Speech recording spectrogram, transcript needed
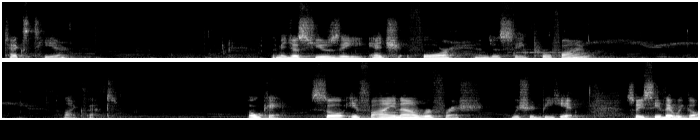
text here. Let me just use the h4 and just say profile like that. Okay so if I now refresh we should be here. So you see there we go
